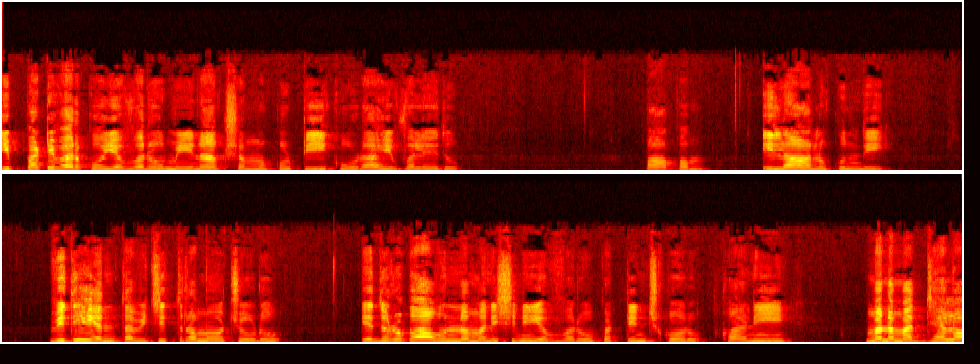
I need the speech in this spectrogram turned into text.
ఇప్పటి వరకు ఎవ్వరూ మీనాక్షమ్మకు టీ కూడా ఇవ్వలేదు. పాపం ఇలా అనుకుంది. విధి ఎంత విచిత్రమో చూడు. ఎదురుగా ఉన్న మనిషిని ఎవ్వరూ పట్టించుకోరు. కానీ మన మధ్యలో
